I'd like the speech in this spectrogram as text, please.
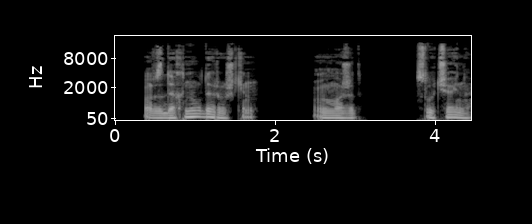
— вздохнул Дорожкин. «Может, случайно?»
